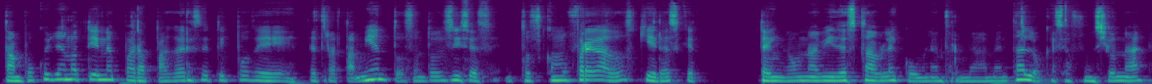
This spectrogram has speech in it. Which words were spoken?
tampoco ya no tiene para pagar ese tipo de, de tratamientos. Entonces dices, entonces, ¿cómo fregados quieres que tenga una vida estable con una enfermedad mental o que sea funcional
